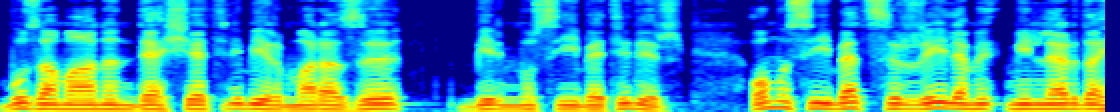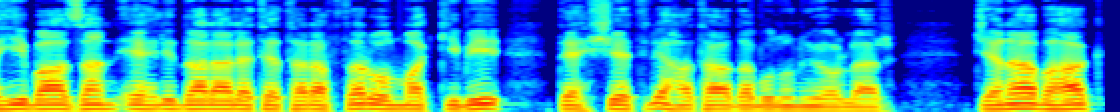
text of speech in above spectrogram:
bu zamanın dehşetli bir marazı, bir musibetidir. O musibet sırrıyla müminler dahi bazen ehli dalalete taraftar olmak gibi dehşetli hatada bulunuyorlar. Cenab-ı Hak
